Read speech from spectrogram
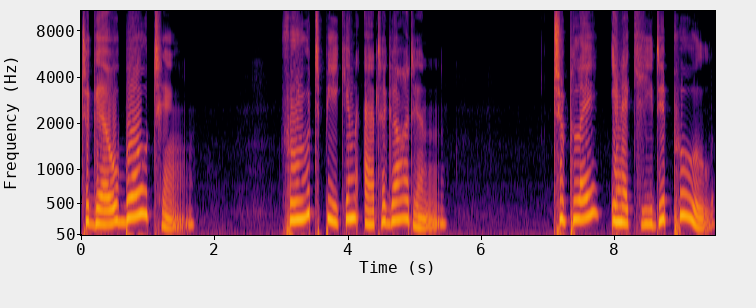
to go boating, fruit picking at a garden, to play in a kiddie pool,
